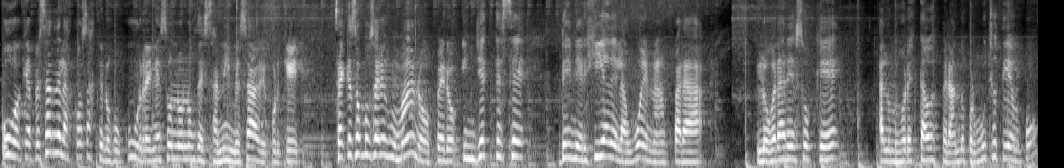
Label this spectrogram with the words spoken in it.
Hugo, que a pesar de las cosas que nos ocurren, eso no nos desanime, ¿sabe? Porque sé que somos seres humanos, pero inyéctese de energía de la buena para lograr eso que a lo mejor he estado esperando por mucho tiempo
